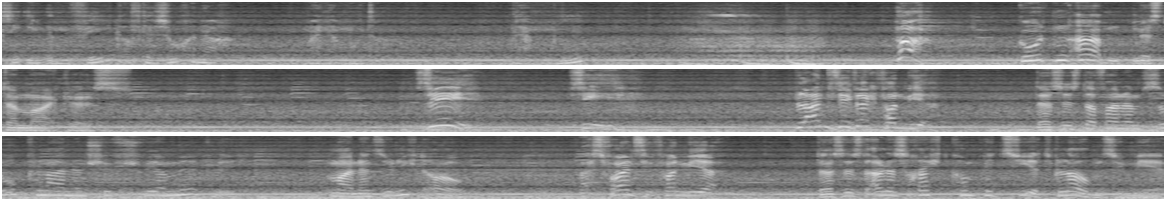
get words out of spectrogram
Sie im Weg auf der Suche nach meiner Mutter? Oder mir? Ha! Guten Abend, Mr. Michaels. Sie! Sie! Bleiben Sie weg von mir! Das ist auf einem so kleinen Schiff schwer möglich. Meinen Sie nicht auch? Was wollen Sie von mir? Das ist alles recht kompliziert, glauben Sie mir.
